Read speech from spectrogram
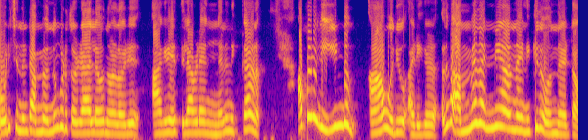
ഓടി ചെന്നിട്ട് അമ്മ ഒന്നും കൂടെ തൊഴാലോ എന്നുള്ള ഒരു ആഗ്രഹത്തിൽ അവിടെ അങ്ങനെ നിൽക്കണം? അപ്പോൾ വീണ്ടും ആ ഒരു അടികൾ. അത് അമ്മ തന്നെയാണെന്ന് എനിക്ക് തോന്നുന്നു കേട്ടോ.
